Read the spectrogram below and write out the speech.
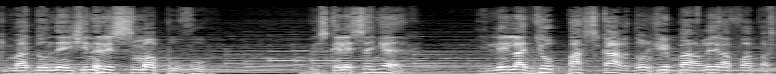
qui m'a donné généreusement pour vous. Puisque le Seigneur, il est l'agneau pascal dont je parlais la fois passée.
